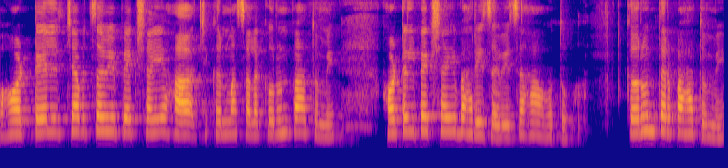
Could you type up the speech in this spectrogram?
हॉटेलच्या चवीपेक्षाही हा चिकन मसाला करून पहा तुम्ही. हॉटेलपेक्षाही भारी चवीचा हा होतो. करून तर पहा तुम्ही.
